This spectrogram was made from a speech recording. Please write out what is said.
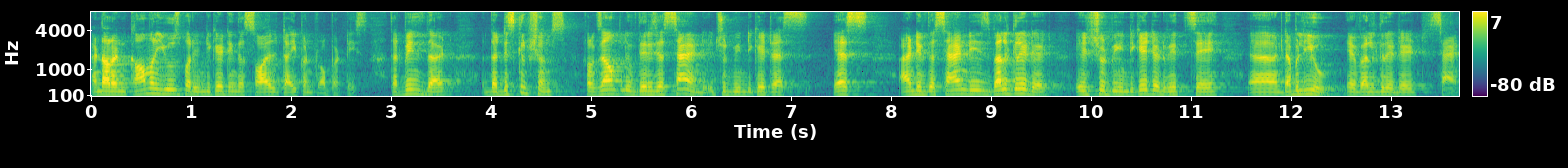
and are in common use for indicating the soil type and properties. That means that the descriptions for example, if there is a sand it should be indicated as S and if the sand is well graded it should be indicated with say uh, W a well graded sand.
